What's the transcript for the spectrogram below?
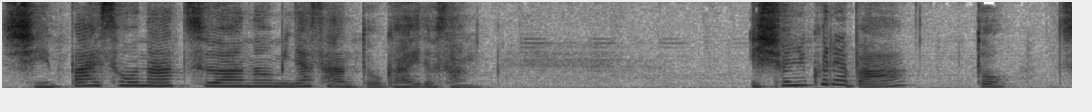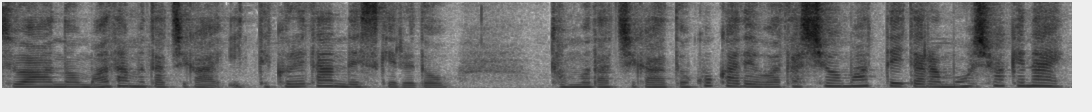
う。心配そうなツアーの皆さんとガイドさん。一緒に来れば？とツアーのマダムたちが言ってくれたんですけれど友達がどこかで私を待っていたら申し訳ない。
